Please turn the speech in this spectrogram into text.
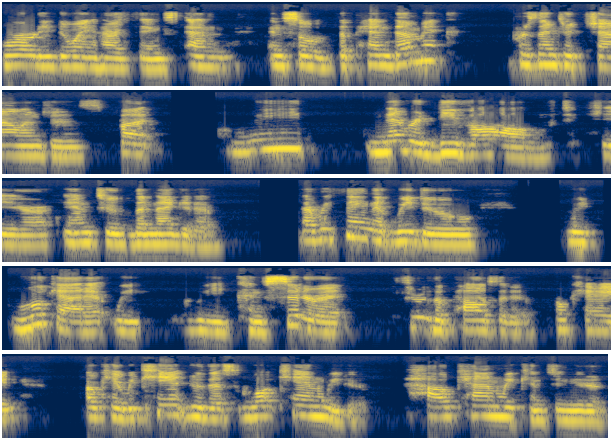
were already doing hard things. And, and so the pandemic presented challenges, but we never devolved here into the negative. Everything that we do, we look at it, we we consider it through the positive. Okay, okay, we can't do this. What can we do? How can we continue to?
